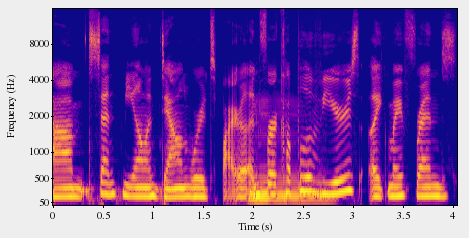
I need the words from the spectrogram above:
um sent me on a downward spiral and for a couple of years like my friends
